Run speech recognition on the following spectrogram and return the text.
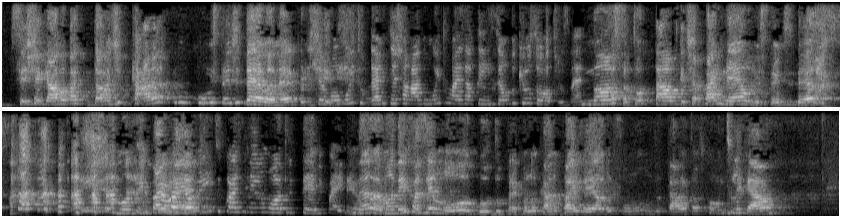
você chegava, dava de cara com, com o stand dela, né? Porque... Chamou muito, deve ter chamado muito mais atenção do que os outros, né? Nossa, total, porque tinha painel no stand dela. Montei painel. Provavelmente quase nenhum outro teve painel. Não, eu mandei fazer logo para colocar no painel, no fundo tal. Então ficou muito legal.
